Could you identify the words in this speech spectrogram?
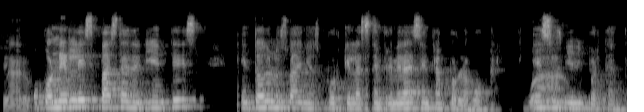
Claro. O ponerles pasta de dientes en todos los baños porque las enfermedades entran por la boca. Eso es bien importante.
